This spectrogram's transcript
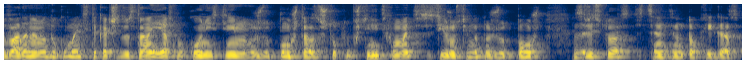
вадене на документи, така че да стане ясно кой наистина има нужда от помощта, защото общините в момента със сигурност имат нужда от помощ заради ситуацията с цените на тока и газа.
